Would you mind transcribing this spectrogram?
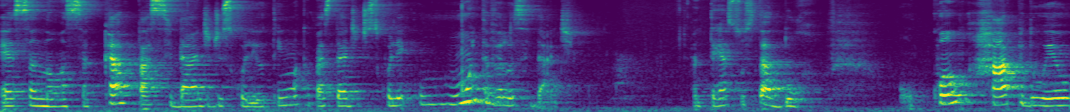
essa nossa capacidade de escolher. Eu tenho uma capacidade de escolher com muita velocidade até assustador o quão rápido eu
